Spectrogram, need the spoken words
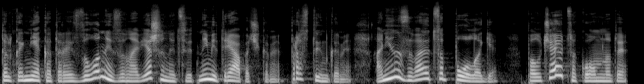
Только некоторые зоны занавешены цветными тряпочками, простынками. Они называются пологи. Получаются комнаты.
